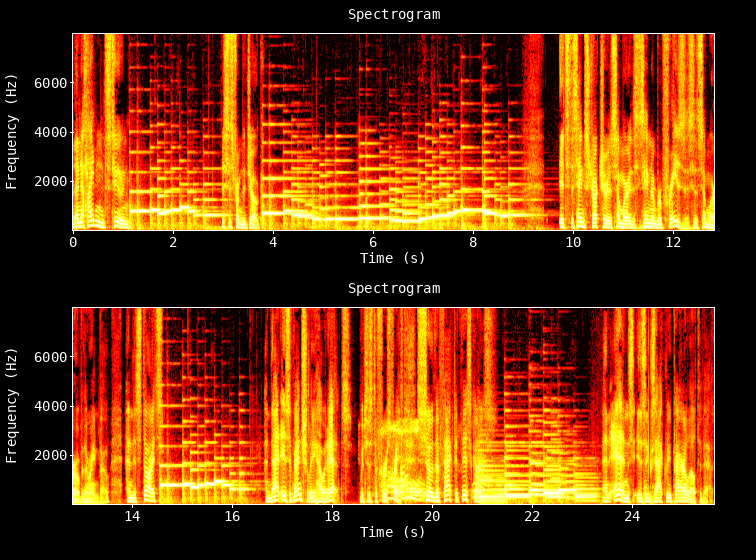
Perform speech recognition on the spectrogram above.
And Haydn's tune. This is from the joke. It's the same structure as somewhere, it's the same number of phrases as somewhere over the rainbow. And it starts, and that is eventually how it ends, which is the first phrase. So the fact that this goes and ends is exactly parallel to that.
